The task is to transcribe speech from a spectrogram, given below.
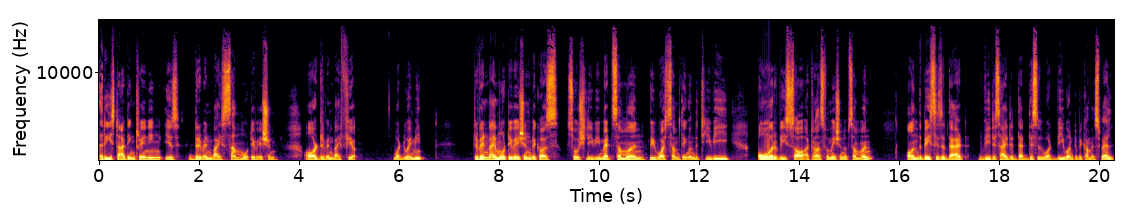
restarting training is driven by some motivation or driven by fear what do I mean? Driven by motivation because socially we met someone, we watched something on the TV, or we saw a transformation of someone. On the basis of that, we decided that this is what we want to become as well.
